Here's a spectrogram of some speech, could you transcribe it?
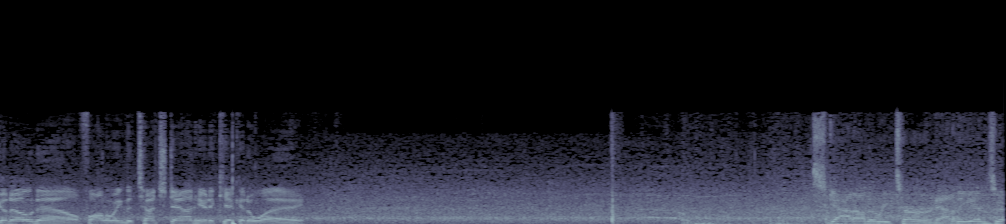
Gano now following the touchdown here to kick it away. Scott on the return out of the end zone.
